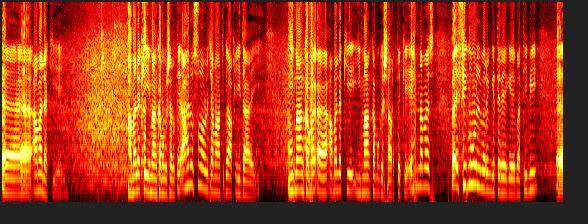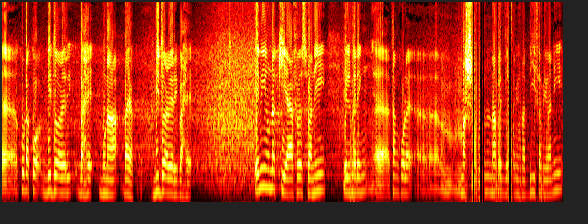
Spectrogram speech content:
eh, amala kiyei amala ki iman kamuge sharte ahlus sunnah wal jamaat ga aqida ei. ඊමාන් කම අමල කිය ඊමාන් කමගේ ෂර්ත එකේ එහෙන්නම බයි ෆිගුල් මරින්ගේ තෙරේගේ බතිබි කුඩකෝ බිදෝවරි බහෙ මුනා බයකු. බිදෝවරි බහෙ. එමි හුන කියාෆස් වනි ඉල්මරින් තංකොල මෂ්හූර් නමෙ වෙසමි හුන දීෆමි වනි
